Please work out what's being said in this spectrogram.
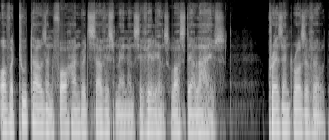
Over 2,400 servicemen and civilians lost their lives. President Roosevelt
